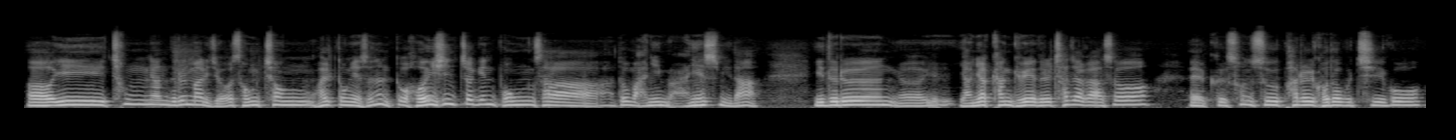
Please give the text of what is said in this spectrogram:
어, 이 청년들은 말이죠. 성청 활동에서는 또 헌신적인 봉사도 많이 많이 했습니다. 이들은 어, 연약한 교회들을 찾아가서 에, 그 손수 팔을 걷어붙이고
